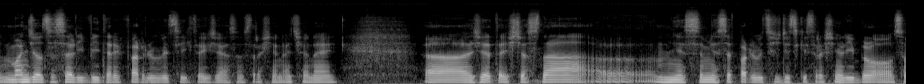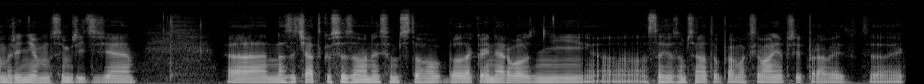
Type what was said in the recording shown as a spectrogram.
manželce se líbí tady v Pardubicích, takže já jsem strašně nadšený, eh, že je tady šťastná. Eh, mně se, mně se v Pardubicích vždycky strašně líbilo. Samozřejmě musím říct, že na začátku sezóny jsem z toho byl takový nervózní a snažil jsem se na to úplně maximálně připravit, jak,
